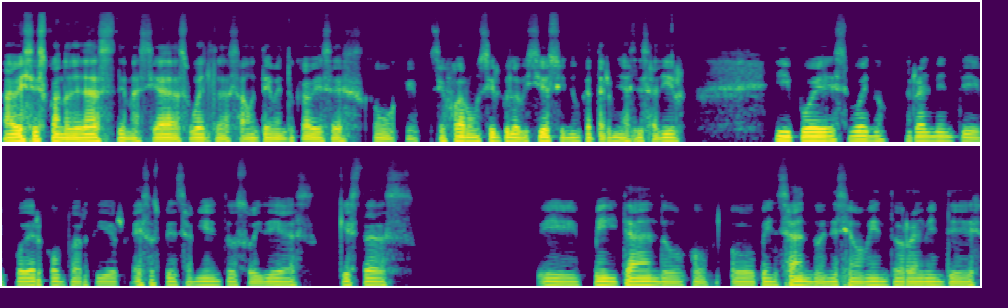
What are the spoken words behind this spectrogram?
a veces cuando le das demasiadas vueltas a un tema en tu cabeza es como que se forma un círculo vicioso y nunca terminas de salir. Y pues bueno, realmente poder compartir esos pensamientos o ideas que estás eh, meditando o, pensando en ese momento realmente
